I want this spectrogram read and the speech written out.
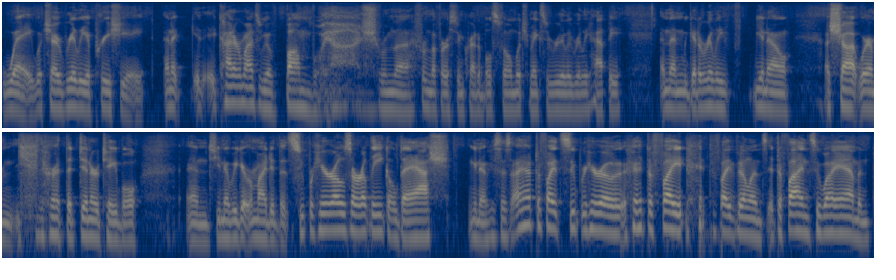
way, which I really appreciate. And it, it, it kind of reminds me of Bomb Voyage from the from the first Incredibles film, which makes me really really happy. And then we get a really, you know, a shot where um, they're at the dinner table and you know we get reminded that superheroes are illegal dash. You know he says i have to fight superhero i had to fight to fight villains. It defines who i am and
